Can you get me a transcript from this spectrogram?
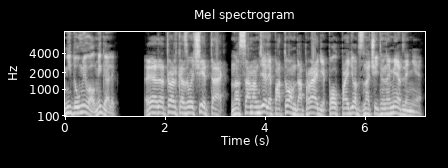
Недоумевал Мигалик. Это только звучит так. На самом деле потом до Праги полк пойдет значительно медленнее.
